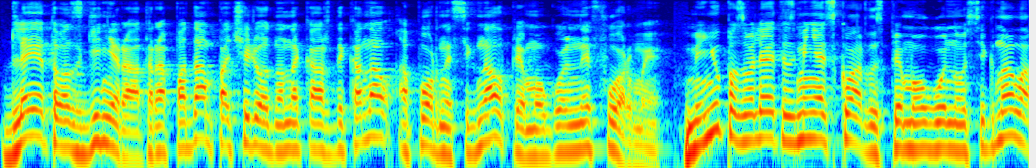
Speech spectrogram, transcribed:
Для этого с генератора подам поочередно на каждый канал опорный сигнал прямоугольной формы. Меню позволяет изменять скважность прямоугольного сигнала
